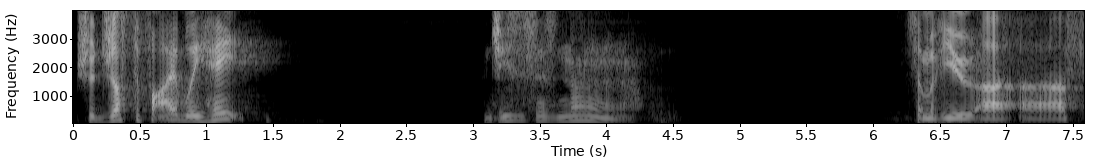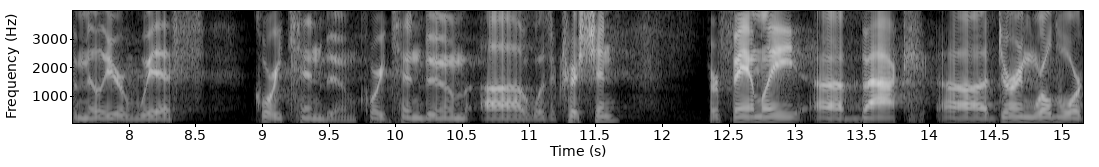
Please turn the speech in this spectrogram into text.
should justifiably hate. And Jesus says, no, no, no, no. Some of you uh, uh, familiar with Corrie ten Boom. Corrie ten Boom uh, was a Christian. Her family, uh, back uh, during World War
